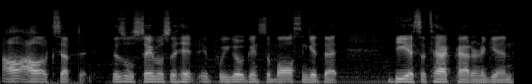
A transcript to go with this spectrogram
I'll, I'll accept it. This will save us a hit if we go against the boss and get that BS attack pattern again.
